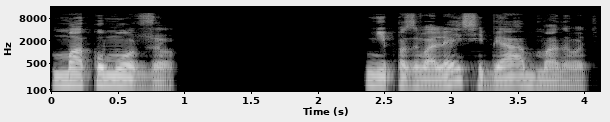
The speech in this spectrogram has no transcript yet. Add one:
Макумодзо. Не позволяй себя обманывать.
